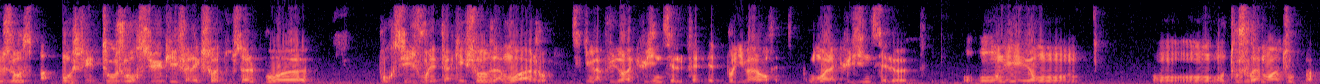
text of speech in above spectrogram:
j'ose pas. Donc, j'ai toujours su qu'il fallait que je sois tout seul pour, euh, pour si je voulais faire quelque chose à moi un jour ce qui m'a plu dans la cuisine, c'est le fait d'être polyvalent. En fait, pour moi, la cuisine, c'est le, on, est, on, on, on, touche vraiment à tout. Quoi.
